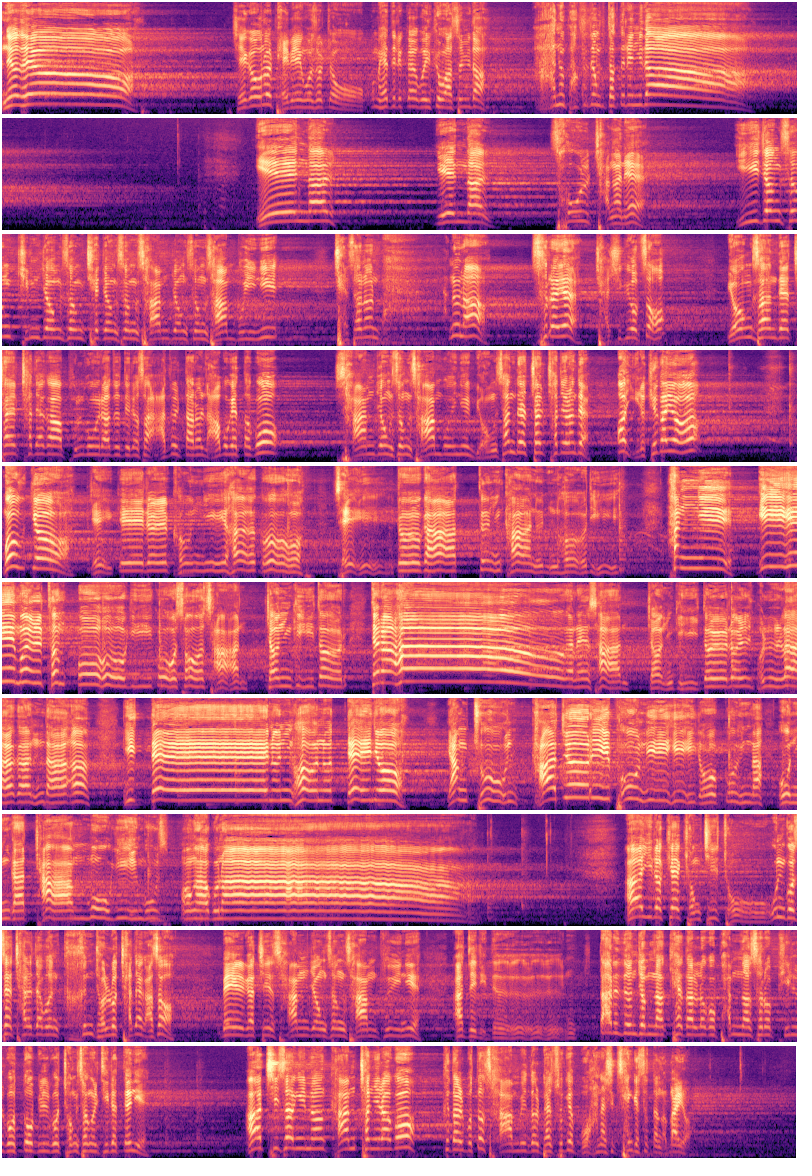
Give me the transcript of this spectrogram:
안녕하세요. 제가 오늘 배배의 옷을 조금 해드릴까 하고 이렇게 왔습니다. 많은 박수 좀 부탁드립니다. 옛날, 옛날 서울 장안에 이정성, 김정성, 최정성, 삼정성 삼부인이 재산은 많으나 슬에 자식이 없어 명산대찰 찾아가 불공이라도 들여서 아들 딸을 낳아보겠다고 삼정성 삼부인이 명산대찰 찾아는데 아 이렇게 가요? 먹여 제게를 건의하고 새로 같은 가는 허리 한입 임을 듬뿍 이고서 산 전기들 들어가네 산 전기들을 올라간다. 이때는 어느 때뇨 양춘 가절이 있나. 온갖 잠목이 무성하구나. 아 이렇게 경치 좋은 곳에 차려잡은 큰 절로 찾아가서 매일같이 삼정성 삼부인이 아들이든 딸이든 좀 낳게 해달라고 밤낮으로 빌고 또 빌고 정성을 들였더니 아 지성이면 감천이라고 그달부터 삼미들 뱃속에 뭐 하나씩 생겼었던가 봐요.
